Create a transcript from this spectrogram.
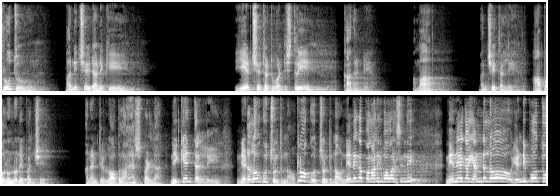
రూతు పని చేయడానికి ఏడ్చేటటువంటి స్త్రీ కాదండి. అమ్మా పంచే తల్లి. ఆ పొలంలోనే పంచే అని అంటే లోపల ఆయాసపడలా. నీకేం తల్లి? నీడలో కూర్చుంటున్నావు ఇంట్లో కూర్చుంటున్నావు. నేనేగా పొలానికి పోవాల్సింది? నేనేగా ఎండలో ఎండిపోతూ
